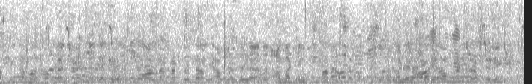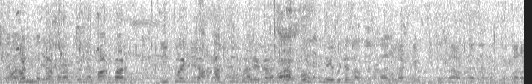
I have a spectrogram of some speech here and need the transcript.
আপনি যেমন আপনার ডিউটিটাকে বল রাখার জন্য আপনি আপনার আমার ডিউটি ভারত গভর্নমেন্টের সেটি অখণ্ডতা করার জন্য বারবার রিকোয়েস্ট হাত এটা বহুত আমার ডিউটিটা তো আপনাদের রক্ষা করা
